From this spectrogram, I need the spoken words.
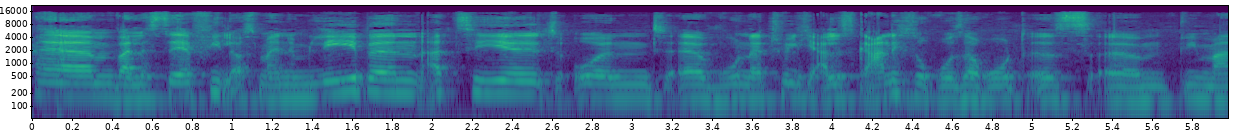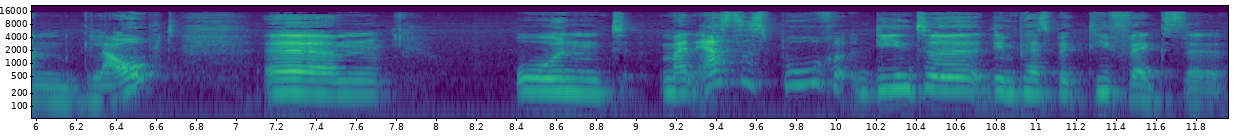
Ähm, weil es sehr viel aus meinem Leben erzählt und äh, wo natürlich alles gar nicht so rosarot ist, ähm, wie man glaubt. Ähm, und mein erstes Buch diente dem Perspektivwechsel.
